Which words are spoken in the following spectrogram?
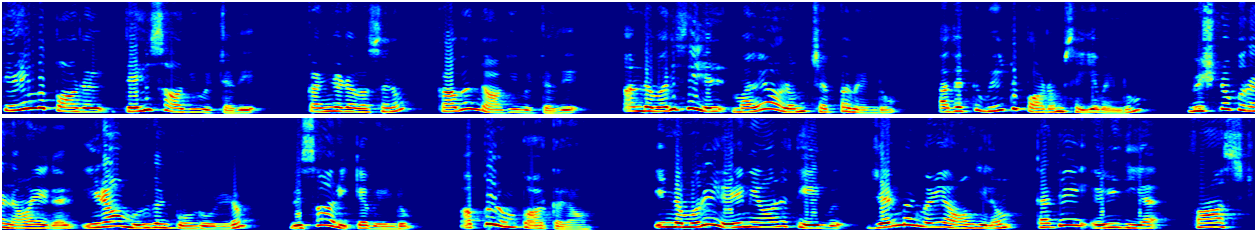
தெலுங்கு பாடல் தெலுசாகிவிட்டது கன்னட வசனம் கவர்ந்தாகிவிட்டது. அந்த வரிசையில் மலையாளம் செப்ப வேண்டும். அதற்கு வீட்டு பாடம் செய்ய வேண்டும். விஷ்ணுபுர நாயகர் இரா முருகன் போன்றோரிடம் விசாரிக்க வேண்டும். அப்புறம் பார்க்கலாம். இந்த முறை எளிமையான தேர்வு. ஜெர்மன் வழி ஆங்கிலம் கதை எழுதிய ஃபாஸ்ட்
